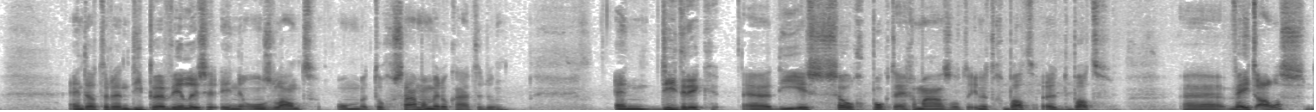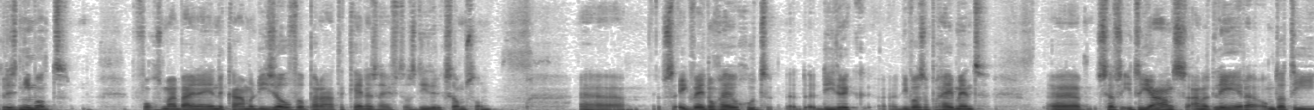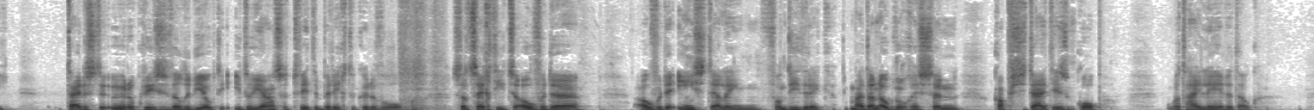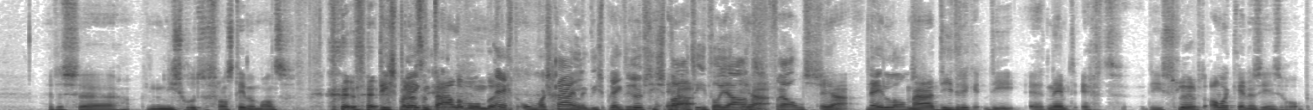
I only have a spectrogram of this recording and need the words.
En dat er een diepe wil is in ons land om het toch samen met elkaar te doen. En Diederik, uh, die is zo gepokt en gemazeld in het, het debat. Uh, weet alles. Er is niemand volgens mij bijna in de Kamer... die zoveel parate kennis heeft als Diederik Samson. Uh, ik weet nog heel goed, Diederik die was op een gegeven moment... Zelfs Italiaans aan het leren, omdat hij... Tijdens de eurocrisis wilde hij ook de Italiaanse Twitterberichten kunnen volgen. Dus dat zegt iets over de, over de instelling van Diederik. Maar dan ook nog eens zijn capaciteit in zijn kop. Want hij leerde het ook. Het is uh, niet zo goed als Frans Timmermans. Die spreekt, maar dat is een talenwonde. Echt onwaarschijnlijk. Die spreekt Russisch, Spaans, ja, Italiaans, ja, Frans, ja. Nederlands. Maar Diederik die neemt echt, die slurpt alle kennis in zich op.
